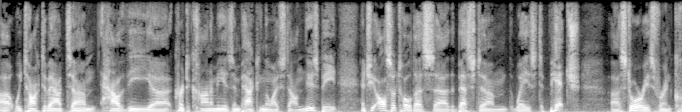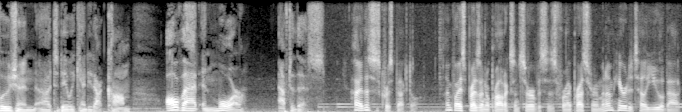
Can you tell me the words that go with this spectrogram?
Uh, we talked about um, how the uh, current economy is impacting the lifestyle news beat, and she also told us uh, the best um, ways to pitch uh, stories for inclusion uh, to dailycandy.com. All that and more after this. Hi, this is Chris Bechtel. I'm Vice President of Products and Services for iPressroom, and I'm here to tell you about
